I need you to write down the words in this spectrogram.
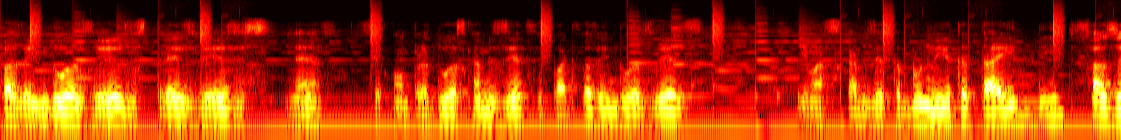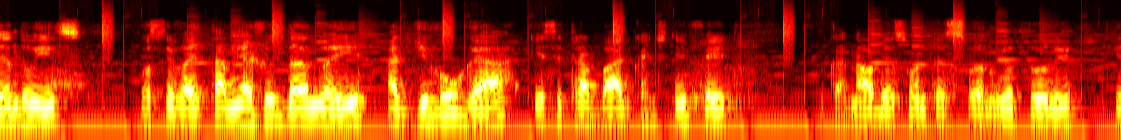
fazer em duas vezes, três vezes, né? Você compra duas camisetas, você pode fazer em duas vezes. E uma camiseta bonita, tá? E, e fazendo isso, você vai estar tá me ajudando aí a divulgar esse trabalho que a gente tem feito canal Abençoando Pessoa no YouTube, e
